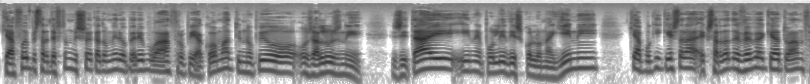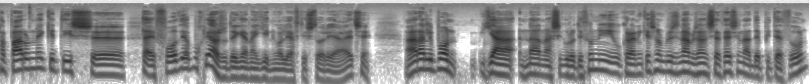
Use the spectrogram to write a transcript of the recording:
και αφού επιστρατευτούν μισό εκατομμύριο περίπου άνθρωποι ακόμα, την οποία ο Ζαλούζνη ζητάει, είναι πολύ δύσκολο να γίνει και από εκεί και ύστερα εξαρτάται βέβαια και από το αν θα πάρουν και τις, ε, τα εφόδια που χρειάζονται για να γίνει όλη αυτή η ιστορία, έτσι. Άρα λοιπόν για να ανασυγκροτηθούν οι Ουκρανικές ενόπλες δυνάμεις να είναι σε θέση να αντεπιτεθούν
